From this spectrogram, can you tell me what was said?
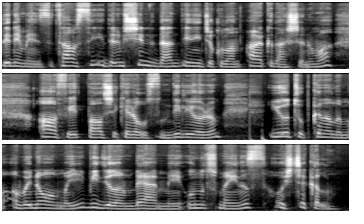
Denemenizi tavsiye ederim. Şimdiden deneyecek olan arkadaşlarıma afiyet bal şeker olsun diliyorum. YouTube kanalıma abone olmayı, videolarımı beğenmeyi unutmayınız. Hoşçakalın.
